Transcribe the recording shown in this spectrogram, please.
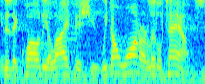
It is a quality of life issue. We don't want our little towns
